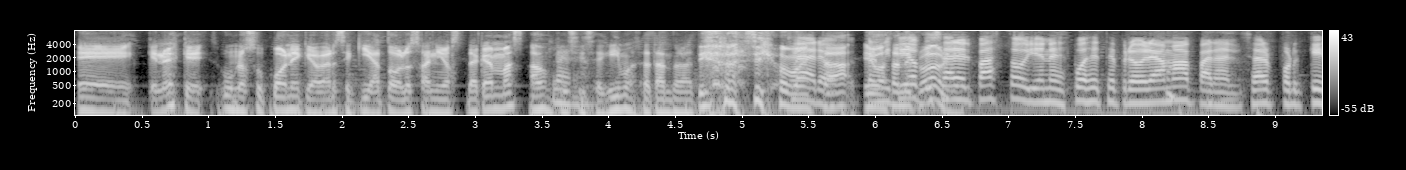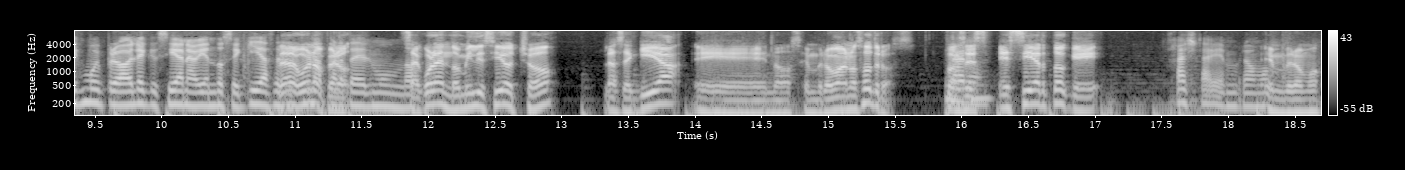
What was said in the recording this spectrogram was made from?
eh, que no es que uno supone que va a haber sequía todos los años de acá en más, aunque Claro. si seguimos tratando la Tierra así como Claro, está, es bastante permitido pisar probable. el pasto viene después de este programa para analizar por qué es muy probable que sigan habiendo sequías en Claro, bueno, pero partes del mundo. ¿se acuerdan? En 2018 la sequía eh, nos embromó a nosotros. Entonces, es cierto que Hashtag en broma. embromó.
